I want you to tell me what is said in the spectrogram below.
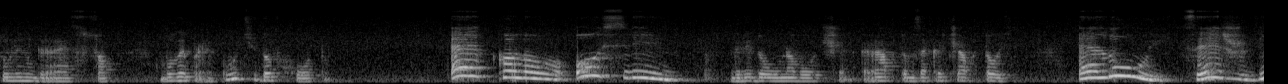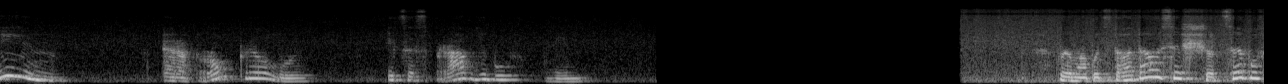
sull'ingresso, були прикуті до входу. Еколо, ось він. грідов навоче, раптом закричав хтось. Елуй, це ж він. Ера пропріо луй. І це справді був він. Ви, мабуть, здогадалися, що це був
